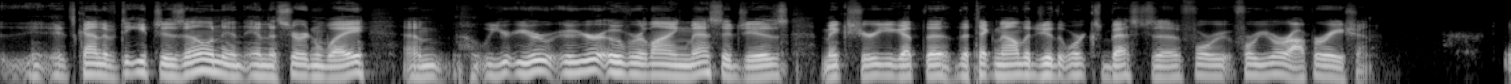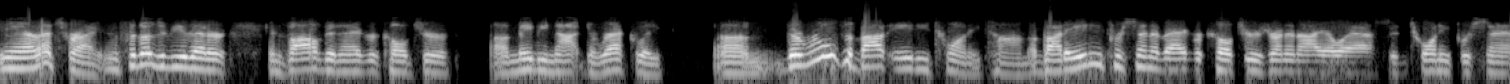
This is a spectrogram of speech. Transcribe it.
it's kind of to each his own in, in a certain way. Um, your, your, your overlying message is make sure you got the, the technology that works best uh, for for your operation. Yeah, that's right. And for those of you that are involved in agriculture, uh, maybe not directly, um, the rule's about 80-20, Tom. About 80% of agriculture is running iOS, and 20%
